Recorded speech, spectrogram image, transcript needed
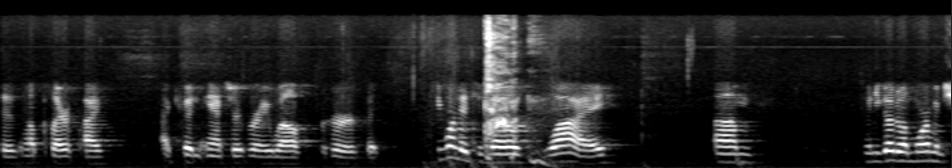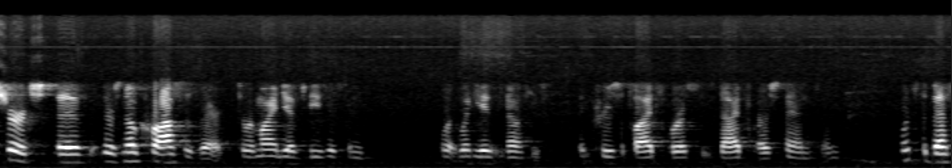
to help clarify. I couldn't answer it very well for her, but she wanted to know why, um, when you go to a Mormon church, the, there's no crosses there to remind you of Jesus and what, what he is. You know, he's been crucified for us. He's died for our sins. And what's the best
